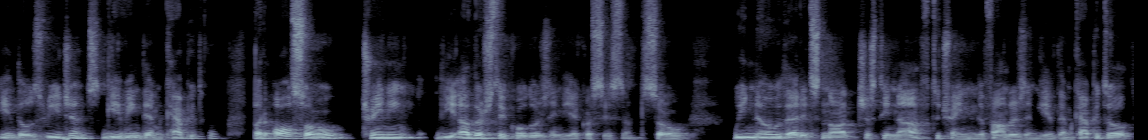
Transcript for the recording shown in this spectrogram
in those regions, giving them capital, but also training the other stakeholders in the ecosystem. So, we know that it's not just enough to train the founders and give them capital.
